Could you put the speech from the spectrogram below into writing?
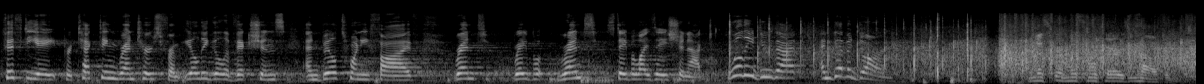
58, protecting renters from illegal evictions, and Bill 25, Rent, Rent Stabilization Act? Will he do that and give a darn? Minister of Municipal Affairs and Housing.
